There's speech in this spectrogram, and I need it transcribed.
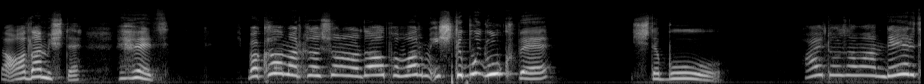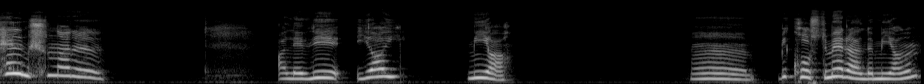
Ya adam işte. Evet. Bakalım arkadaşlar orada Alpa var mı? İşte bu yok be. İşte bu. Haydi o zaman delirtelim şunları. Alevli yay Mia. Ha, bir kostüm herhalde Mia'nın.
